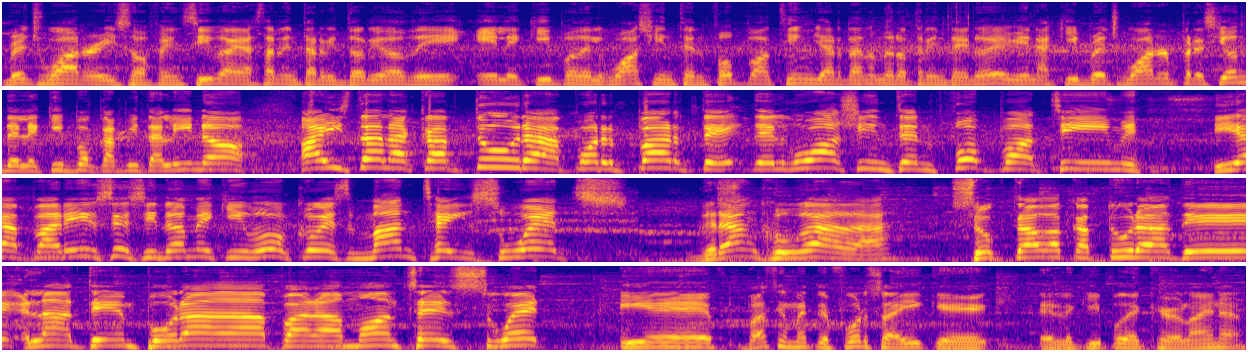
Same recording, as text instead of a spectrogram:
Bridgewater hizo ofensiva, ya están en territorio del equipo del Washington Football Team, yarda número 39. Viene aquí Bridgewater, presión del equipo capitalino. Ahí está la captura por parte del Washington Football Team. Y aparece, si no me equivoco, es Monte Sweat. Gran jugada. Su octava captura de la temporada para Montez Sweat. Y eh, básicamente fuerza ahí que el equipo de Carolina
